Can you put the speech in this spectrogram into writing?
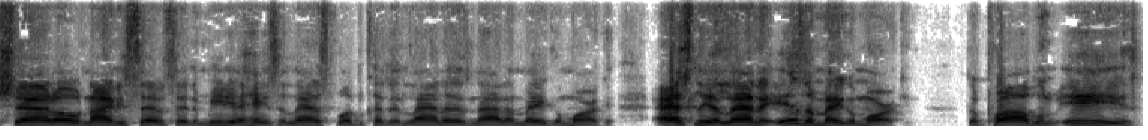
Shadow 97 said the media hates Atlanta sports because Atlanta is not a mega market. Actually, Atlanta is a mega market. The problem is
